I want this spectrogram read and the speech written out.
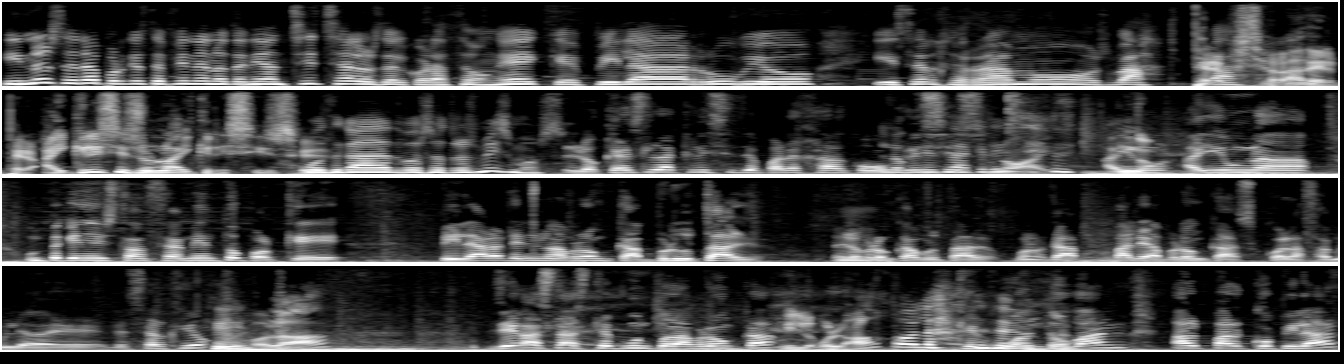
Y no será porque este fin de no tenían chicha los del corazón, ¿eh? Que Pilar Rubio y Sergio Ramos, va. Pero, va. pero, a ver, pero ¿hay crisis o no hay crisis? Juzgad vosotros mismos. Lo que es la crisis de pareja como crisis, la no hay. crisis. Hay, No. un, hay una, un pequeño distanciamiento porque Pilar ha tenido una bronca brutal, pero Mm. bronca brutal, bueno, ya varias broncas con la familia de, de Sergio. Hola. Llega hasta este punto la bronca ¿Y hola? Hola. que cuando van al palco Pilar,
